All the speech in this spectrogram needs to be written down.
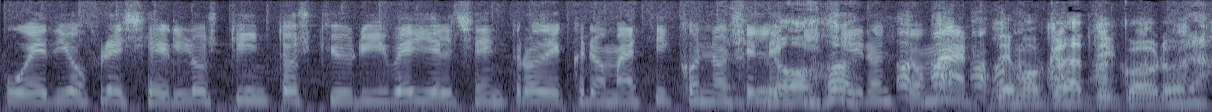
puede ofrecer los tintos que Uribe y el centro de cromático no se le No. quisieron tomar. Democrático, Aurora.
